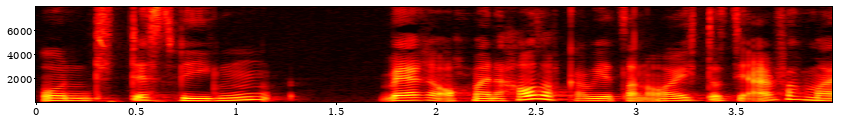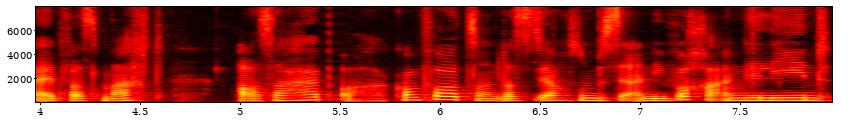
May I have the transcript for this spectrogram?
Und deswegen wäre auch meine Hausaufgabe jetzt an euch, dass ihr einfach mal etwas macht außerhalb eurer Komfortzone. Das ist ja auch so ein bisschen an die Woche angelehnt.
